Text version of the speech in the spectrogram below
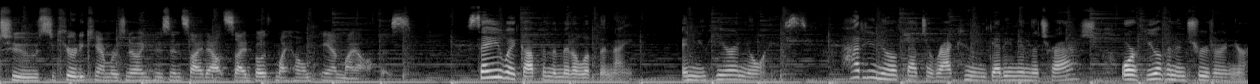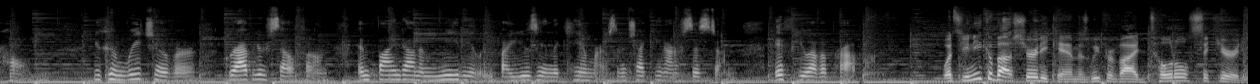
to security cameras knowing who's inside, outside, both my home and my office. Say you wake up in the middle of the night and you hear a noise. How do you know if that's a raccoon getting in the trash or if you have an intruder in your home? You can reach over, grab your cell phone, and find out immediately by using the cameras and checking our system if you have a problem. What's unique about SuretyCam is we provide total security.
